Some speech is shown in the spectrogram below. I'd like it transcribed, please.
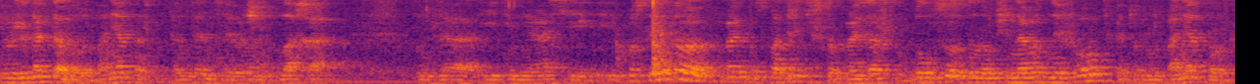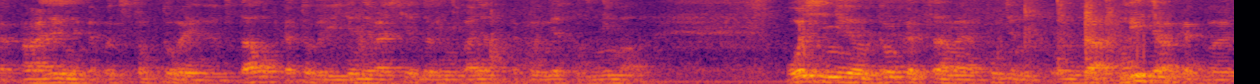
И уже тогда было понятно, что тенденция очень плоха для Единой России. И после этого, посмотрите, что произошло. Был создан Общенародный фронт, который непонятно, он как параллельной какой-то структурой стал, в которой Единая Россия даже непонятно какое место занимала. Осенью вдруг это самое Путин, да, лидер как бы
